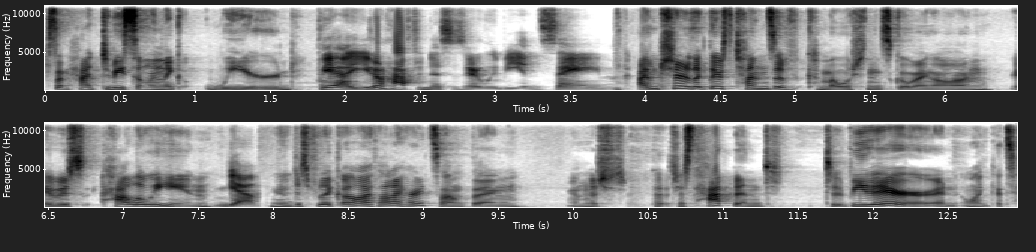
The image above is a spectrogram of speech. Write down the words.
So it had to be something like weird. Yeah, you don't have to necessarily be insane. I'm sure like there's tons of commotions going on. It was Halloween. Yeah. And just be like, "Oh, I thought I heard something," and it just, that just happened to be there, and like, it's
